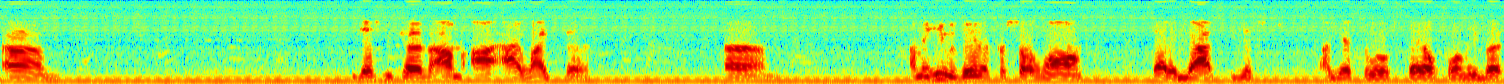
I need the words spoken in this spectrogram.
Um, just because I'm I, I like the. Um, I mean, he was in it for so long that it got just, I guess, a little stale for me. But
